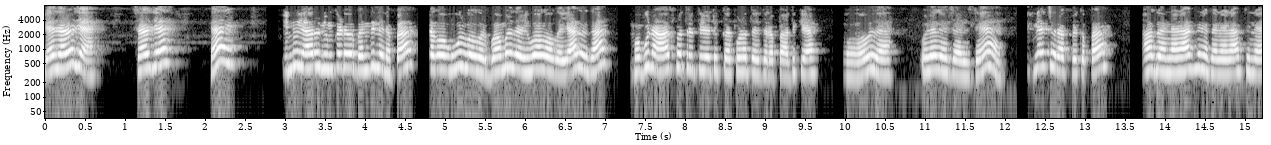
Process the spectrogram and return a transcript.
ಏ ಏ ಇನ್ನು ಯಾರು ನಿಮ್ಮ ಕಡೆಯವ್ರು ಬಂದಿಲ್ಲನಪ್ಪ? ಇವಾಗ ಊರಿಗೆ ಹೋಗೋರು ಬೊಮ್ಮದ ಇವಾಗ ಯಾವಾಗ ಮಗುನ ಆಸ್ಪತ್ರೆ ಥಿಯೇಟರ್ ಕರ್ಕೊಂಡು ಇದ್ದಾರಪ್ಪ ಅದಕ್ಕೆ. ಹೌದಾ? ಒಳ್ಳೆದಾಯ್ತೆ ಸಿಗ್ನೇಚರ್ ಹಾಕ್ಬೇಕಪ್ಪ. ಆಗ ನಾನು ಹಾಕ್ತೀನಿ ಅಕ್ಕ ನಾನು ಹಾಕ್ತೀನಿ.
